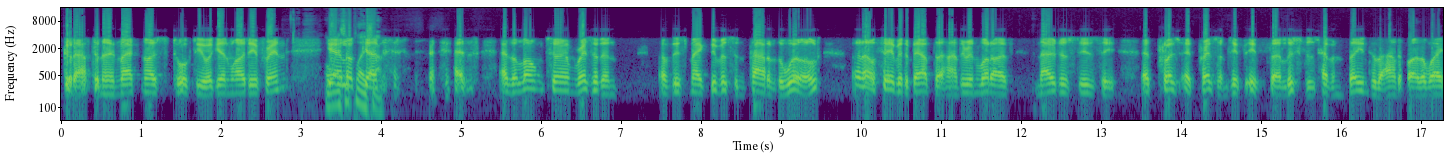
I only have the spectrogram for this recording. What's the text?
Good afternoon, Matt. Nice to talk to you again, my dear friend. Always yeah, look, um, as, as a long term resident of this magnificent part of the world, I know a fair bit about the hunter, and what I've noticed is the, at, pres- at present, if, if uh, listeners haven't been to the hunter, by the way,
